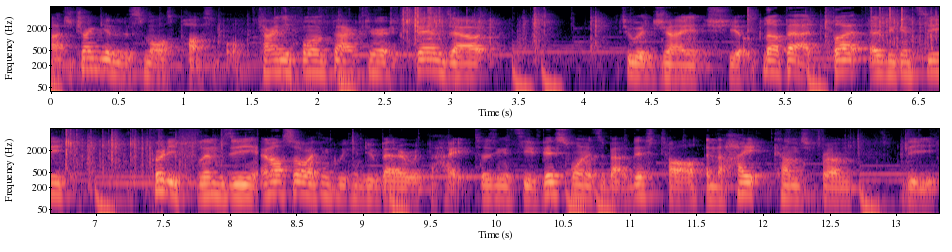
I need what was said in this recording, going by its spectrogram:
uh, to try and get it as small as possible. Tiny form factor, expands out, to a giant shield. Not bad, but as you can see, pretty flimsy. And also I think we can do better with the height. So as you can see, this one is about this tall and the height comes from the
